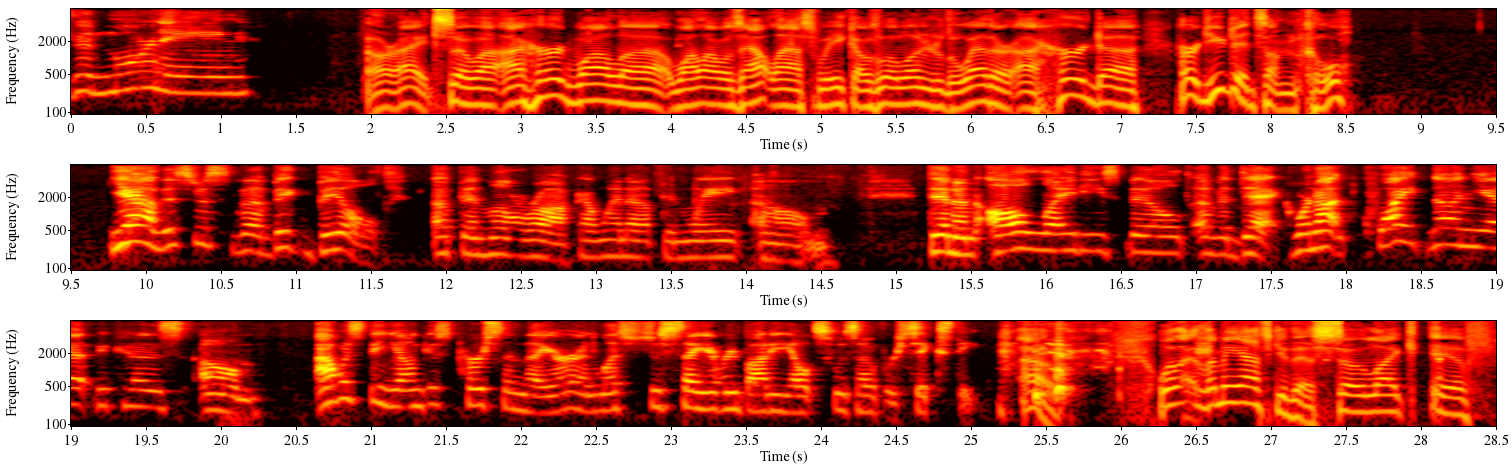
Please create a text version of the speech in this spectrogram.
Good morning. All right. So uh, I heard while uh, while I was out last week, I was a little under the weather. I heard uh, heard you did something cool. Yeah, this was the big build up in Little Rock. I went up and we um, did an all ladies build of a deck. We're not quite done yet because um, I was the youngest person there, and let's just say everybody else was over sixty. Oh, well, let me ask you this. So, like, if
